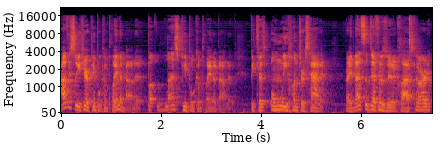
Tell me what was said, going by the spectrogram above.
obviously you hear people complain about it, but less people complain about it because only hunters had it. Right? That's the difference between a class card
